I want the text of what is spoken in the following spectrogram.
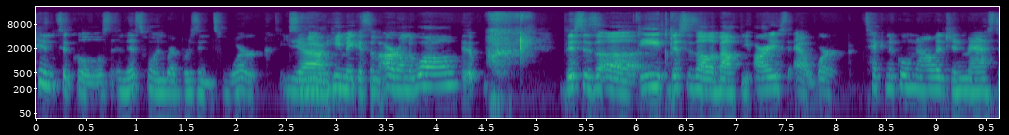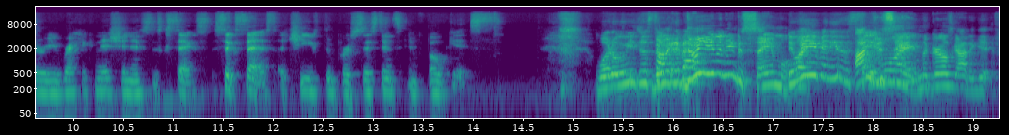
Pentacles, and this one represents work. You see Yeah. he, he making some art on the wall. Yep. This is uh Deep. This is all about the artist at work. Technical knowledge and mastery, recognition and success, success achieved through persistence and focus. What are we just Do we, talking do about? we even need to say more? Do Like, we even need to say I'm just more? saying, the girl's got a gift.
